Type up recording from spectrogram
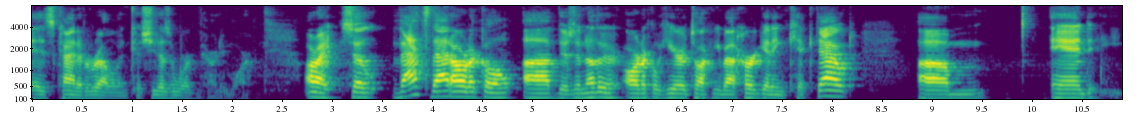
is kind of irrelevant because she doesn't work there anymore. All right, so that's that article. Uh, there's another article here talking about her getting kicked out. Um, and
